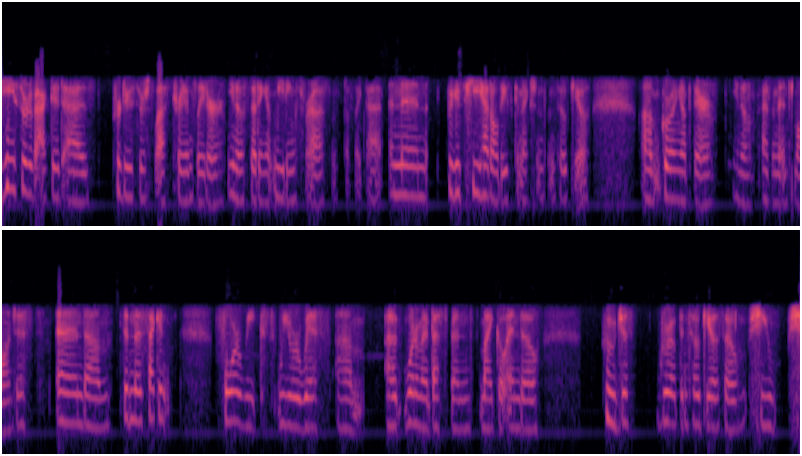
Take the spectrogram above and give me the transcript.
he sort of acted as producer slash translator, you know, setting up meetings for us and stuff like that. And then because he had all these connections in Tokyo, um, growing up there, you know, as an entomologist. And um, then the second four weeks, we were with um, uh, one of my best friends, Maiko Endo, who just grew up in Tokyo, so she, she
